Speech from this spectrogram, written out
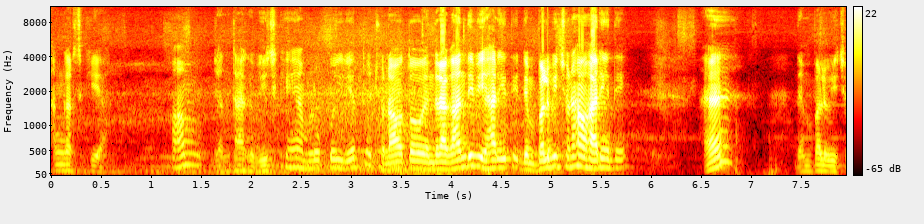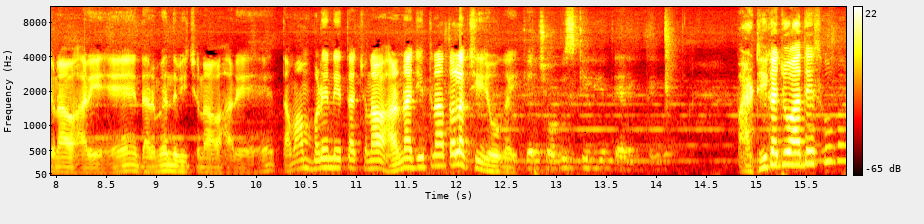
संघर्ष किया। हम जनता के बीच के हैं हम लोग कोई ये तो चुनाव तो इंदिरा गांधी भी हारी थी डिम्पल भी चुनाव हारी थी हैं? डिम्पल भी चुनाव हारे हैं धर्मेंद्र भी चुनाव हारे हैं तमाम बड़े नेता चुनाव हारना जीतना तो अलग चीज़ हो गई। क्या चौबीस के लिए तैयारी करेंगे? पार्टी का जो आदेश होगा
